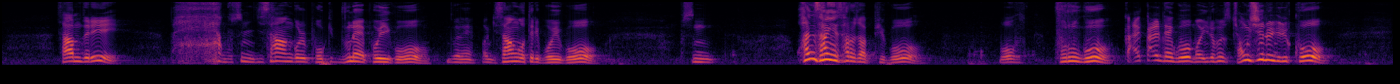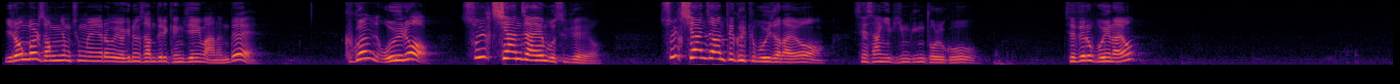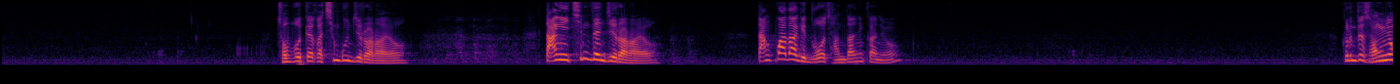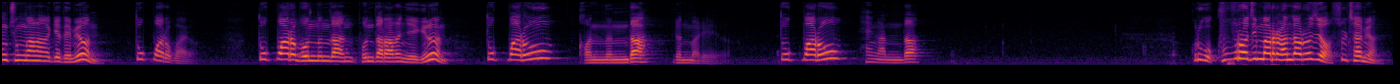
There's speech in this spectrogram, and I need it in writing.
사람들이 막 무슨 이상한 걸 보기, 눈에 보이고 눈에 막 이상한 것들이 보이고 무슨 환상에 사로잡히고 뭐 구르고 깔깔대고 뭐 이러면서 정신을 잃고 이런 걸 성령 충만이라고 여기는 사람들이 굉장히 많은데 그건 오히려 술 취한 자의 모습이에요. 술 취한 자한테 그렇게 보이잖아요. 세상이 빙빙 돌고 제대로 보이나요? 전봇대가 침구인 줄 알아요. 땅이 침대인 줄 알아요. 땅바닥에 누워 잔다니까요. 그런데 성령 충만하게 되면 똑바로 봐요. 똑바로 본다, 본다라는 얘기는 똑바로 걷는다 이런 말이에요. 똑바로 행한다. 그리고 구부러진 말을 한다 그러죠. 술 취하면.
